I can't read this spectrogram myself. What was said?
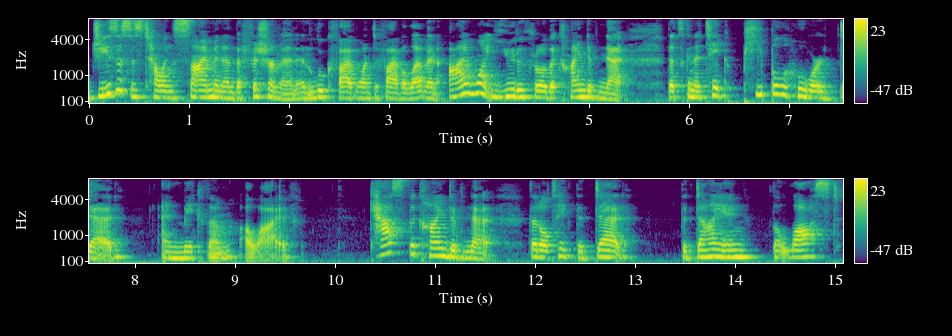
Jesus is telling Simon and the fishermen in Luke 5 1 to 5 11, I want you to throw the kind of net that's going to take people who are dead and make them alive. Cast the kind of net that'll take the dead, the dying, the lost,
